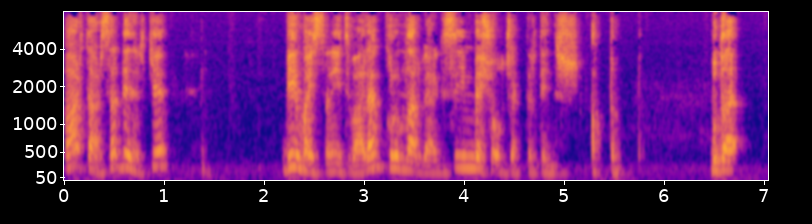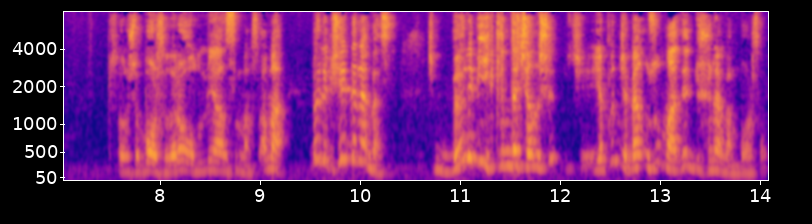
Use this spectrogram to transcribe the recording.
Artarsa denir ki 1 Mayıs'tan itibaren kurumlar vergisi 25 olacaktır denir. Attım. Bu da sonuçta borsalara olumlu yansımaz. Ama böyle bir şey denemez. Şimdi böyle bir iklimde çalışır yapınca ben uzun vadeli düşünemem borsada.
